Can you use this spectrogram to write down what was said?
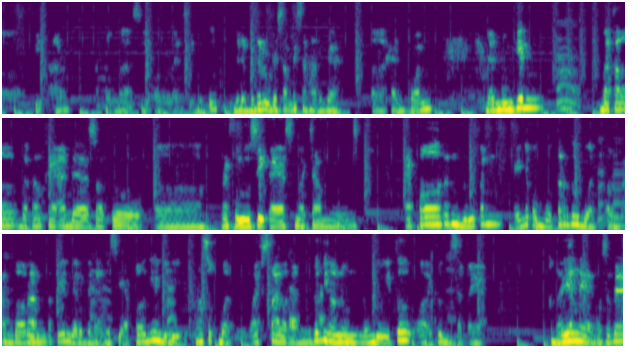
uh, VR atau enggak si HoloLens ini tuh benar-benar udah sampai seharga uh, handphone. Dan mungkin Hmm. bakal bakal kayak ada suatu uh, revolusi kayak semacam Apple kan dulu kan kayaknya komputer tuh buat Mm-mm. orang kantoran tapi kan gara-gara ada si Apple ini jadi Mm-mm. masuk buat lifestyle kan itu tinggal nung- nunggu itu wah itu bisa kayak kebayang ya maksudnya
